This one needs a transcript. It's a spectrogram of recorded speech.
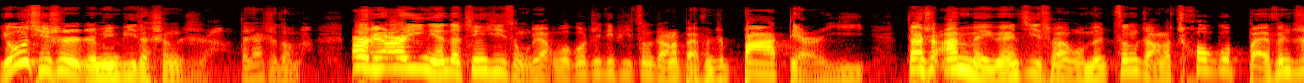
尤其是人民币的升值啊，大家知道吗？二零二一年的经济总量，我国 GDP 增长了百分之八点一，但是按美元计算，我们增长了超过百分之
